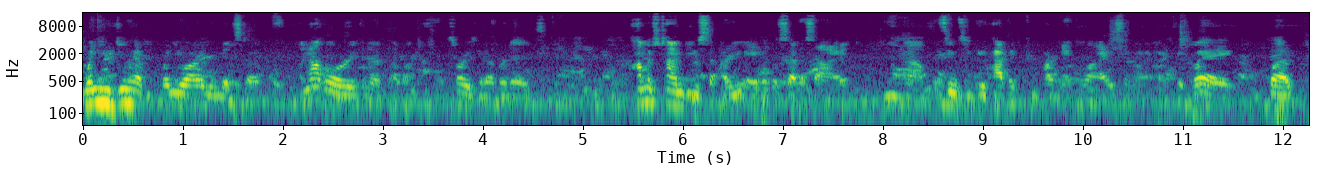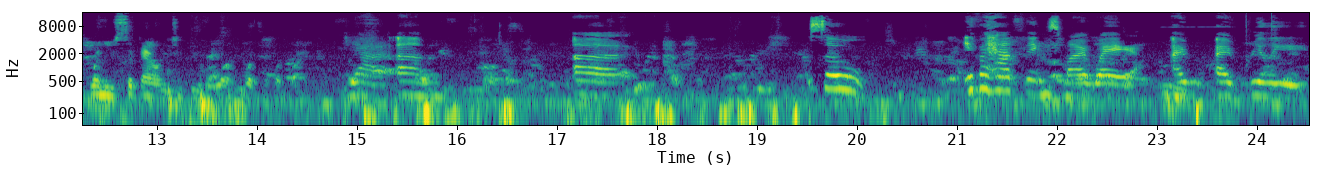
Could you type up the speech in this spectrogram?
when you do have when you are in the midst of a novel or even a, a bunch of short stories, whatever it is? How much time do you are you able to set aside? Um, it seems like you have it compartmentalized in a, a good way, but when you sit down to do the work, what does it look like? Yeah. Um, uh, so, if I have things my way, I, I really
